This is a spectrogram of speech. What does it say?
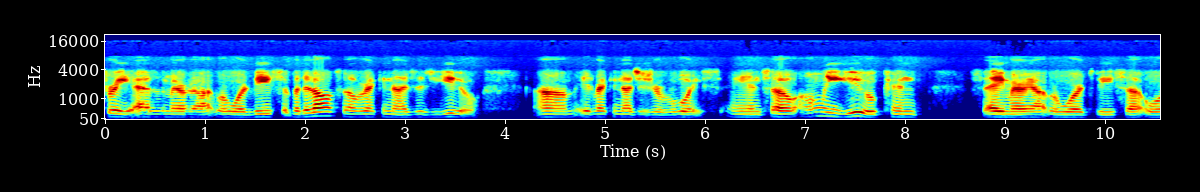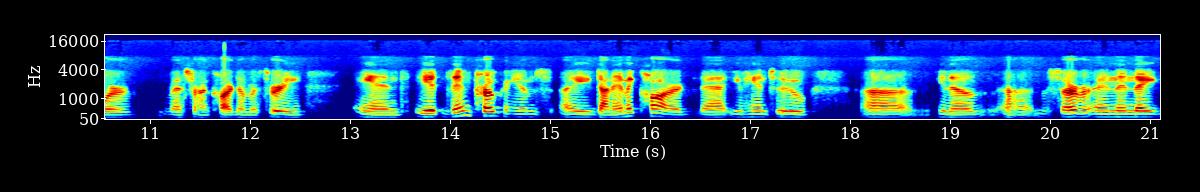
Three as the Marriott Reward Visa, but it also recognizes you. Um, it recognizes your voice, and so only you can say Marriott Rewards Visa or Restaurant Card Number Three, and it then programs a dynamic card that you hand to, uh, you know, uh, the server, and then they,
